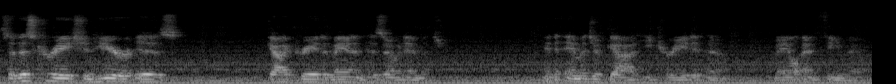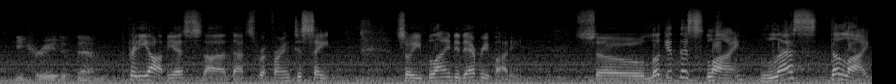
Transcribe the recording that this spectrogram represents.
So, this creation here is God created man in his own image. In the image of God, he created him, male and female. He created them. Pretty obvious, uh, that's referring to Satan. So he blinded everybody. So look at this line, lest the light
